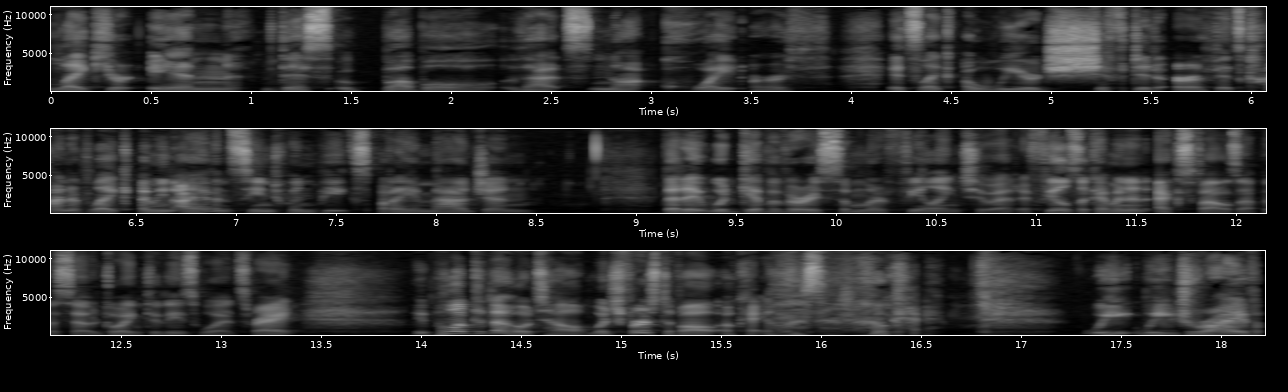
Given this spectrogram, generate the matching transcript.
like you're in this bubble that's not quite Earth. It's like a weird shifted Earth. It's kind of like, I mean, I haven't seen Twin Peaks, but I imagine that it would give a very similar feeling to it. It feels like I'm in an X Files episode going through these woods, right? We pull up to the hotel, which, first of all, okay, listen, okay. We, we drive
